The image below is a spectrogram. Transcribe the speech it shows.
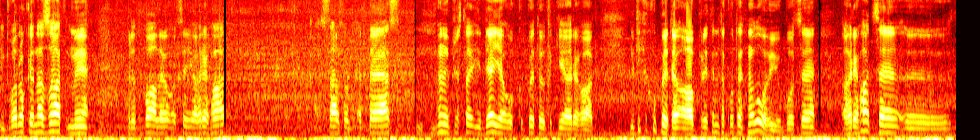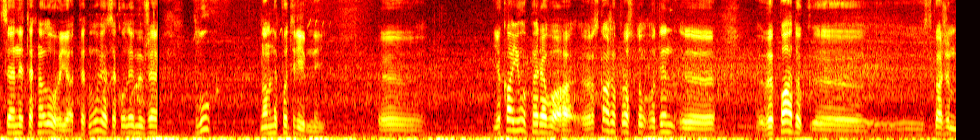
Два роки назад ми придбали оцей агрегат Селфорд РТС. У мене прийшла ідея купити такий агрегат. Не тільки купити, а прийти на таку технологію, бо це агрегат це, е, це не технологія. Технологія це коли ми вже плуг нам не потрібний. Е, Яка його перевага? Розкажу просто один е, випадок, скажімо,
